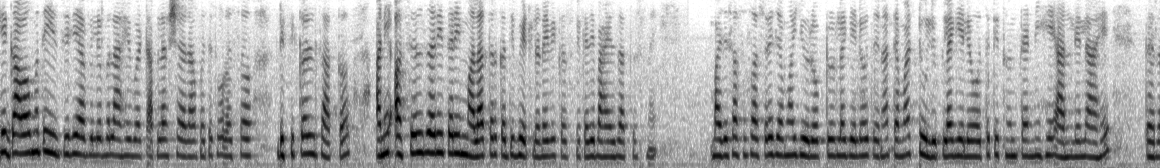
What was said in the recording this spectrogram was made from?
हे गावामध्ये इझिली अवेलेबल आहे बट आपल्या शहरामध्ये थोडंसं डिफिकल्ट जातं. आणि असेल जरी तरी मला तर कधी भेटलं नाही बिकॉज मी कधी बाहेर जातच नाही. माझे सासू सासरे जेव्हा युरोप टूरला गेले होते ना तेव्हा ट्युलिपला गेले होते. तिथून त्यांनी हे आणलेलं आहे. तर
